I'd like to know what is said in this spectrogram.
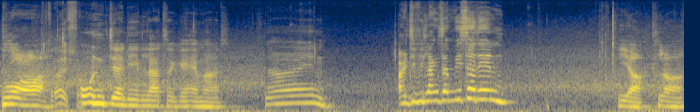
Boah, unter die Latte gehämmert. Nein. Alter, wie langsam ist er denn? Ja, klar.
